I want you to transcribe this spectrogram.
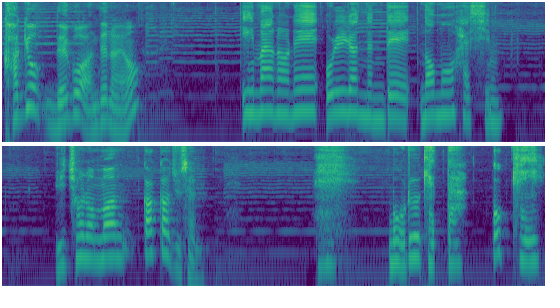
가격 내고 안 되나요? 2만 원에 올렸는데 너무 하심. 2천 원만 깎아주셈. 에이, 모르겠다. 오케이.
